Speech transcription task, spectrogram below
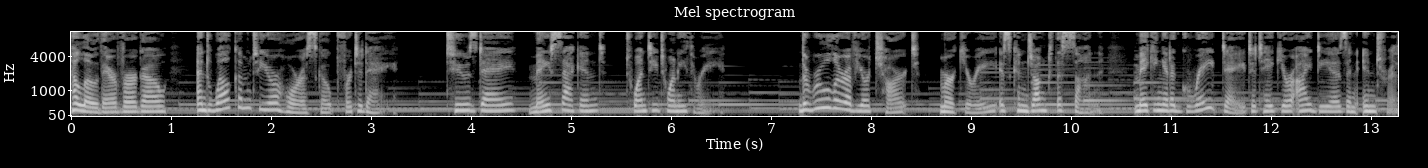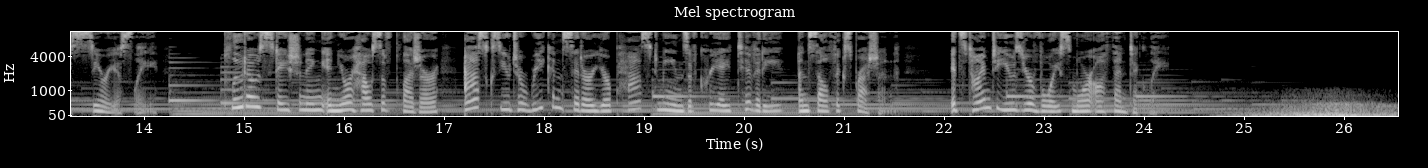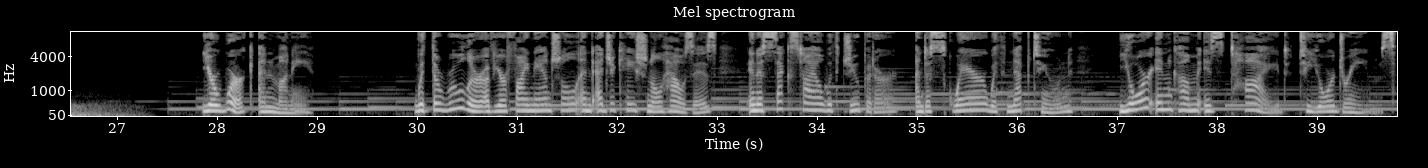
Hello there, Virgo, and welcome to your horoscope for today, Tuesday, May 2nd, 2023. The ruler of your chart, Mercury, is conjunct the Sun, making it a great day to take your ideas and interests seriously. Pluto's stationing in your house of pleasure asks you to reconsider your past means of creativity and self expression. It's time to use your voice more authentically. Your work and money. With the ruler of your financial and educational houses in a sextile with Jupiter and a square with Neptune, your income is tied to your dreams.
